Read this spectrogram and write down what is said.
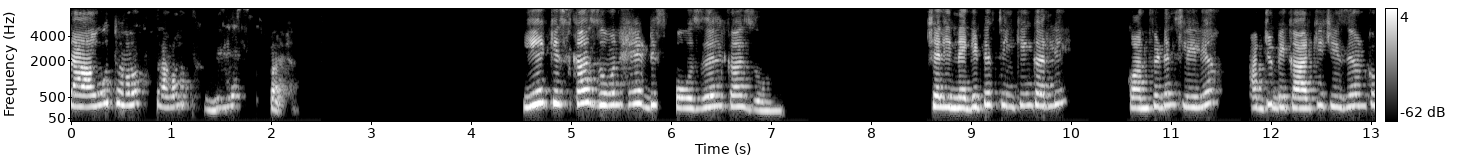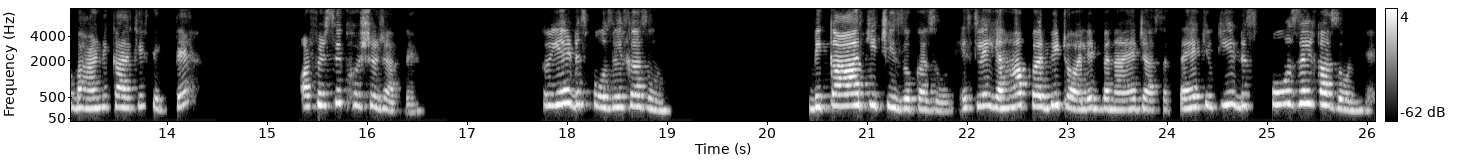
south of south west पर। ये किसका जोन है? डिस्पोजल का जोन चलिए नेगेटिव थिंकिंग कर ली। कॉन्फिडेंस ले लिया। अब जो बेकार की चीज़ें हैं, उनको बाहर निकाल के फेंकते हैं और फिर से खुश हो जाते हैं। तो ये डिस्पोजल का जोन बेकार की चीज़ों का जोन। इसलिए यहाँ पर भी टॉयलेट बनाया जा सकता है क्योंकि ये डिस्पोजल का जोन है।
